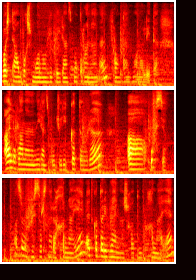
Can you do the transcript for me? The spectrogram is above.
ոչ թե ամբողջ մոնոլիթը իրանց մոտ ռանանեն, front-end մոնոլիթը, այլ ռանանեն իրանց բուջուրի կտորը, ու վсё ոնց որ ռեսուրսները խնայեն, այդ կտորի վրա են աշխատում խնայեն,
